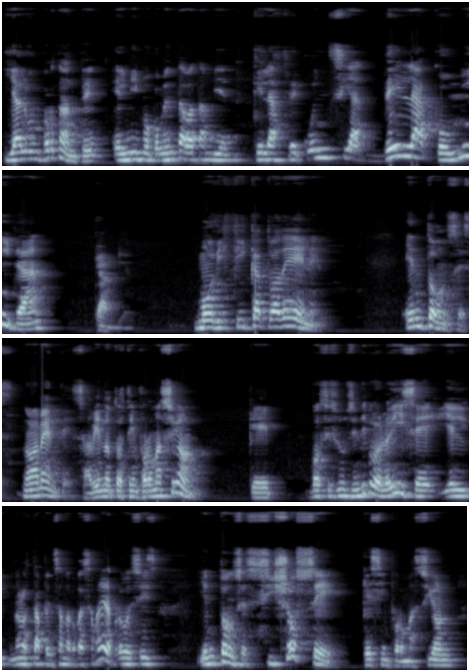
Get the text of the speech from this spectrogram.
Y algo importante, él mismo comentaba también que la frecuencia de la comida Cambia. modifica tu ADN. Entonces, nuevamente, sabiendo toda esta información, que vos sos un científico que lo dice y él no lo está pensando de esa manera, pero vos decís, y entonces, si yo sé que esa información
